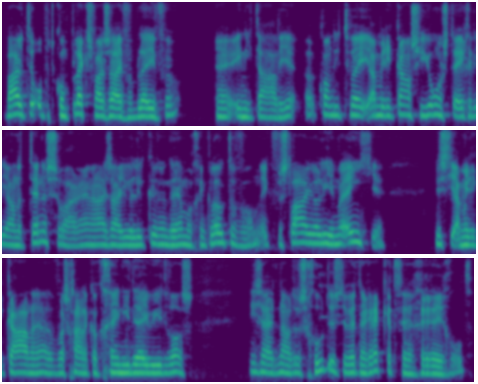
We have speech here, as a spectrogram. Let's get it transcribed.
buiten op het complex waar zij verbleven in Italië... kwam die twee Amerikaanse jongens tegen die aan het tennissen waren. En hij zei, jullie kunnen er helemaal geen kloten van. Ik versla jullie in mijn eentje. Dus die Amerikanen, waarschijnlijk ook geen idee wie het was... die zei, nou dat is goed. Dus er werd een racket geregeld.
